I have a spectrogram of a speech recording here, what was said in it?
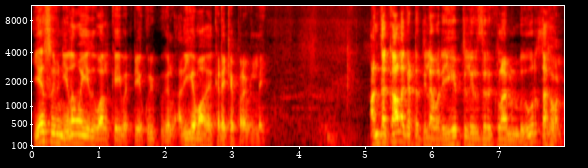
இயேசுவின் வயது வாழ்க்கை பற்றிய குறிப்புகள் அதிகமாக கிடைக்கப்பெறவில்லை. அந்த காலகட்டத்தில் அவர் எகிப்தில் இருந்திருக்கலாம் என்பது ஒரு தகவல்.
